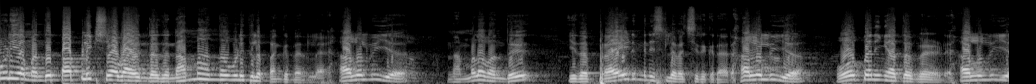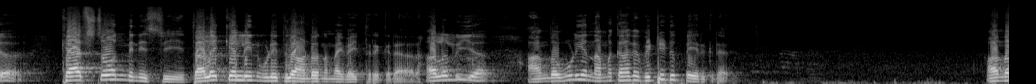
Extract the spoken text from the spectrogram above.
ஊழியம் வந்து பப்ளிக் ஷோவாக இருந்தது. நம்ம அந்த ஊழியத்தில் பங்கு பெறல. ஹalleluya நம்மளை வந்து இதை பிரைட் மினிஸ்ட்ரியில் வச்சிருக்கிறார். Hallelujah opening of the word hallelujah capstone ministry தலைக்கல்லின் ஊழியத்தில் ஆண்டவர் நம்மை வைத்திருக்கிறார். ஹalleluya அந்த ஊழியம் நமக்காக விட்டுட்டு போயிருக்கிறார். அந்த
